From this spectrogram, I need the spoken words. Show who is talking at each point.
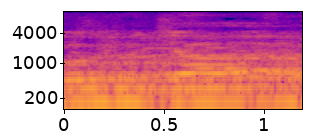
Speaker 1: Hare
